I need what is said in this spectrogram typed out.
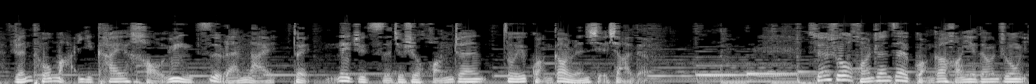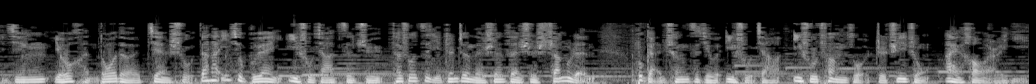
“人头马一开，好运自然来”。对，那句词就是黄沾作为广告人写下的。虽然说黄沾在广告行业当中已经有很多的建树，但他依旧不愿以艺术家自居。他说自己真正的身份是商人，不敢称自己为艺术家。艺术创作只是一种爱好而已。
